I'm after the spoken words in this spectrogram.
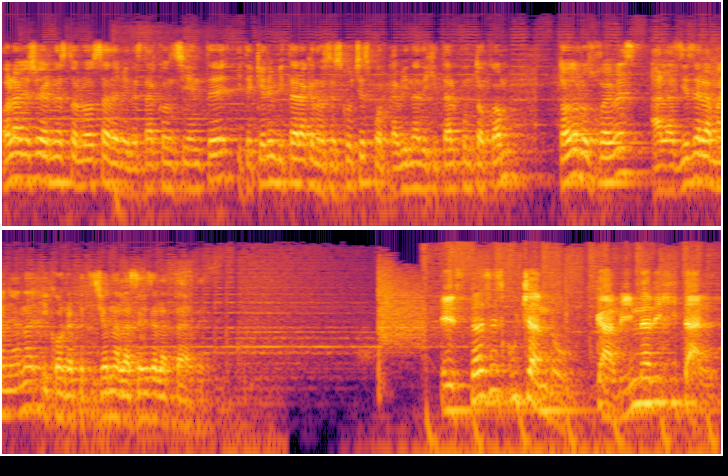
Hola, yo soy Ernesto Loza de Bienestar Consciente y te quiero invitar a que nos escuches por cabinadigital.com todos los jueves a las 10 de la mañana y con repetición a las 6 de la tarde. Estás escuchando Cabina Digital.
